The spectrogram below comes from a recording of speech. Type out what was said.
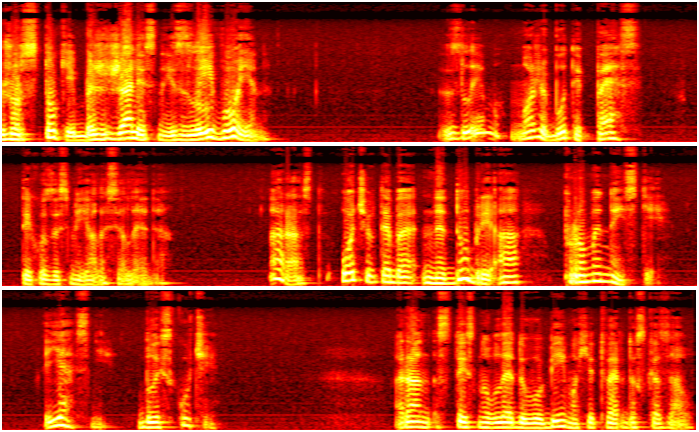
жорстокий, безжалісний, злий воїн. Злим може бути пес, тихо засміялася Леда. Гаразд, очі в тебе не добрі, а променисті, ясні, блискучі. Ран стиснув леду в обіймах і твердо сказав:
